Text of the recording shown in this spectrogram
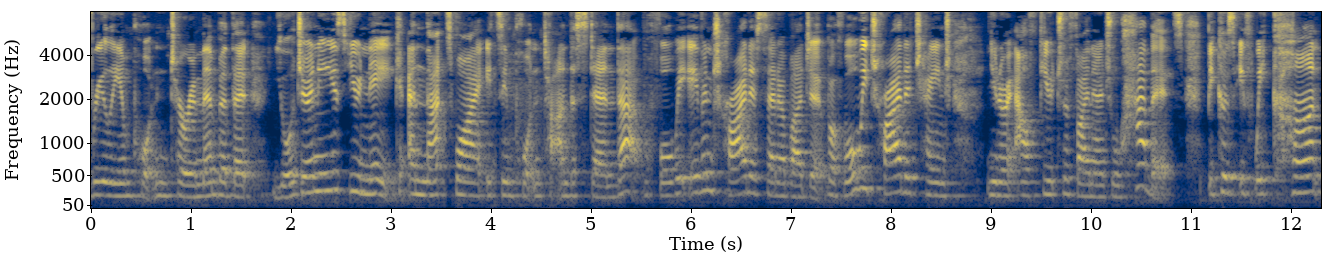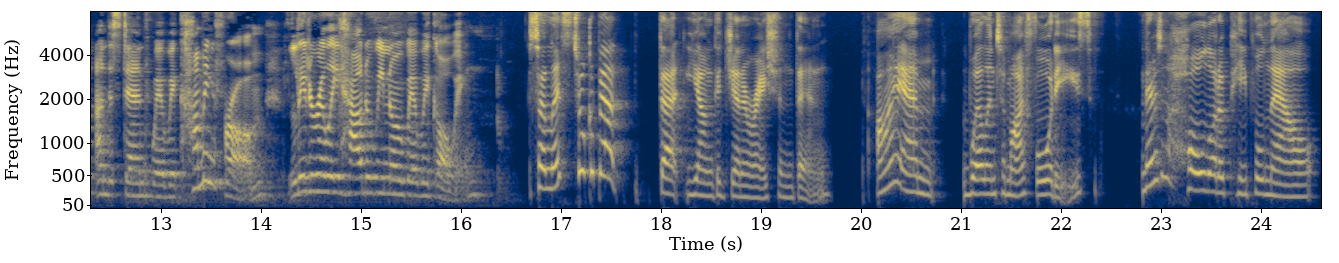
really important to remember that your journey is unique. And that's why it's important to understand that before we even try to set a budget, before we try to change, you know, our future financial habits. Because if we can't understand where we're coming from, literally, how do we know where we're going? So let's talk about that younger generation then. I am well into my 40s. There's a whole lot of people now,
